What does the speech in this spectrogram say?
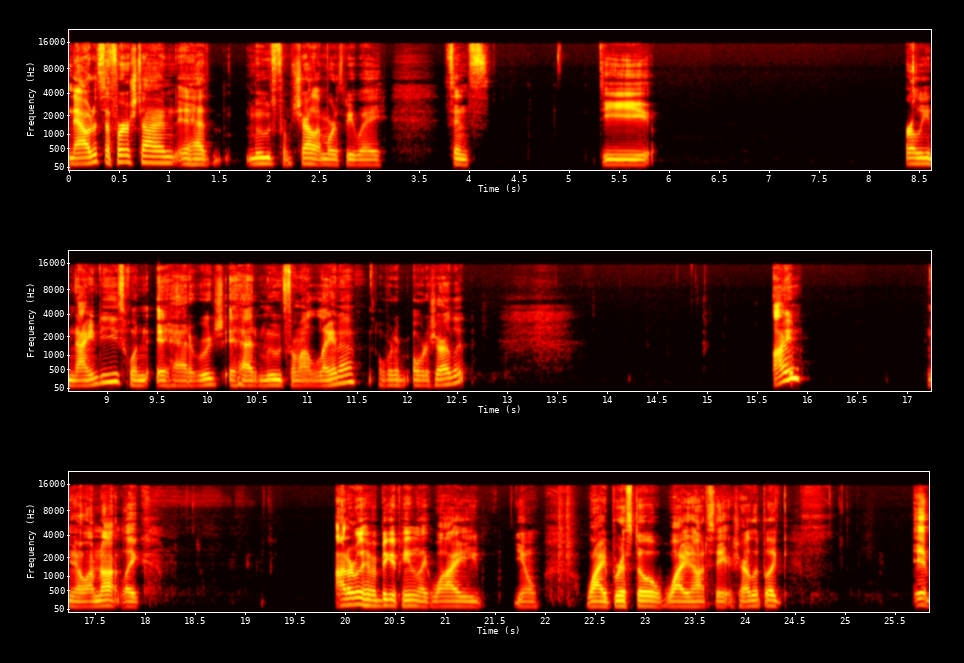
now, this is the first time it has moved from Charlotte Motor Way since the early 90s when it had it had moved from Atlanta over to over to Charlotte. I'm you know, I'm not like I don't really have a big opinion like why you know why Bristol, why not stay at Charlotte, but like it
